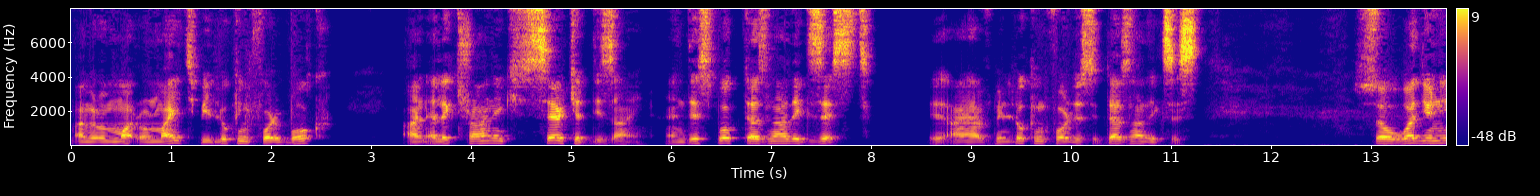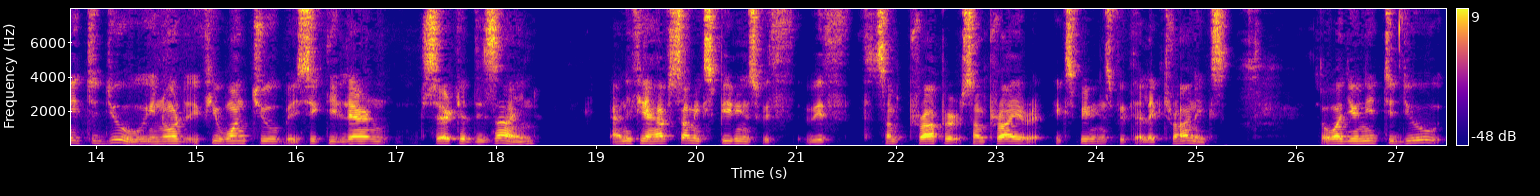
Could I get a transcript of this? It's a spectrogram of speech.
or might be looking for a book on electronic circuit design. And this book does not exist. I have been looking for this it does not exist so what you need to do in order if you want to basically learn circuit design and if you have some experience with with some proper some prior experience with electronics so what you need to do,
